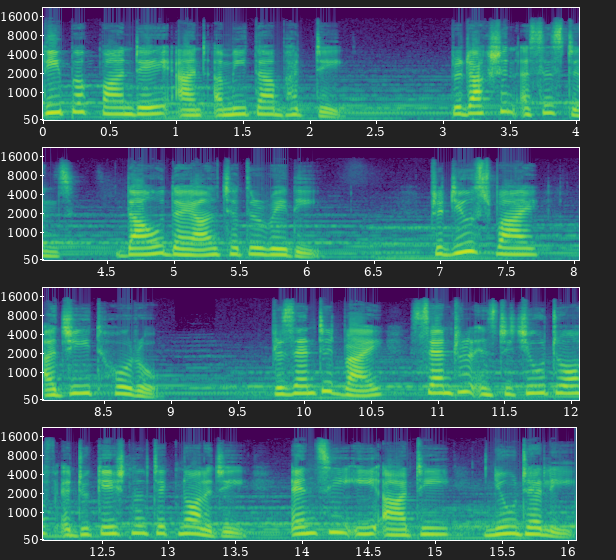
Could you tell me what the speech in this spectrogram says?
Deepak Pandey and Amita Bhatte. Production assistants Dao Dayal Chaturvedi. Produced by Ajit Horo. Presented by Central Institute of Educational Technology, NCERT, New Delhi.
